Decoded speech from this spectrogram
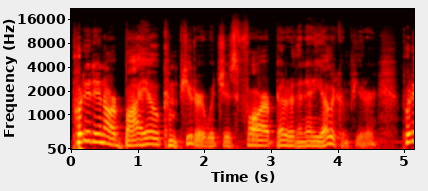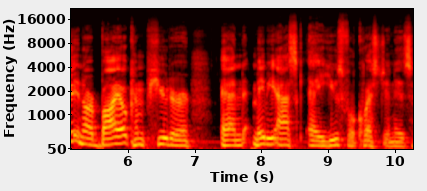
put it in our biocomputer, which is far better than any other computer. Put it in our biocomputer and maybe ask a useful question is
